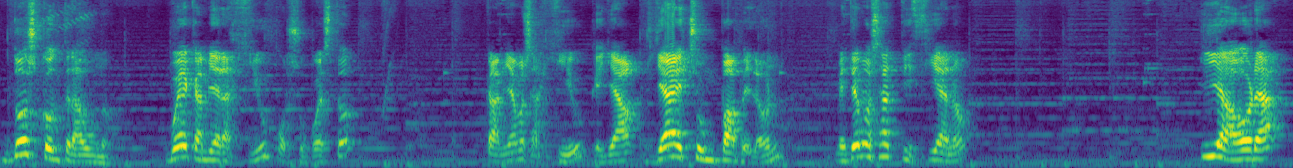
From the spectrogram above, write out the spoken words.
Dos contra uno. Voy a cambiar a Hugh, por supuesto. Cambiamos a Hugh, que ya, ya ha hecho un papelón. Metemos a Tiziano. Y ahora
